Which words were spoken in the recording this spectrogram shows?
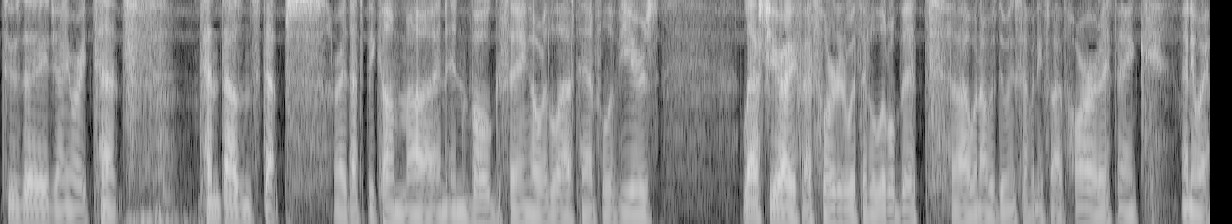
Tuesday, January 10th. 10,000 steps, right? That's become uh, an in vogue thing over the last handful of years. Last year, I, I flirted with it a little bit uh, when I was doing 75 hard, I think. Anyway,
